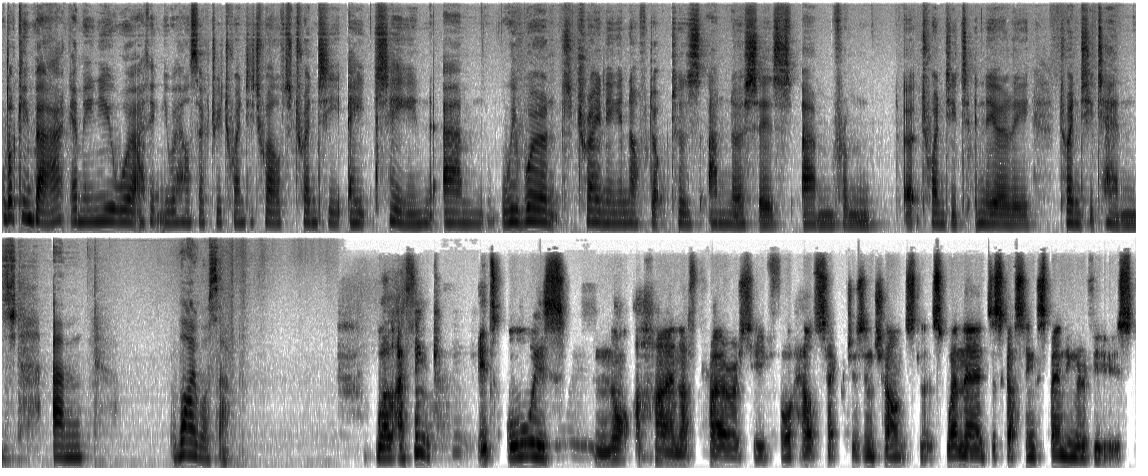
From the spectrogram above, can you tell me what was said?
Looking back, I mean, you were, I think you were Health Secretary 2012 to 2018. Um, we weren't training enough doctors and nurses um, from uh, 20 in the early 2010s. Um, why was that? Well, I think it's always not a high enough priority for health secretaries and chancellors when they're discussing spending reviews.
